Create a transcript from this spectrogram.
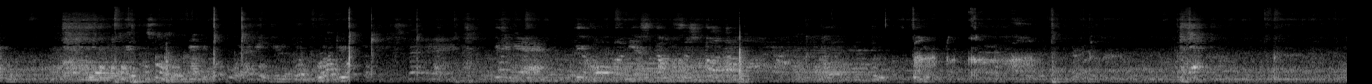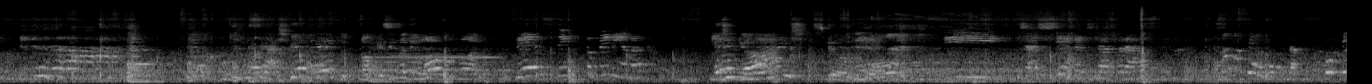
é feita de água. Aí transformou o Capitão Cueca em diretor próprio outra vez. Quem é que rouba minhas calças toda hora? O que você acha? Perfeito. Só precisa de um novo nome. Desse menina. E de Gás? E já chega de abraço. Por que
